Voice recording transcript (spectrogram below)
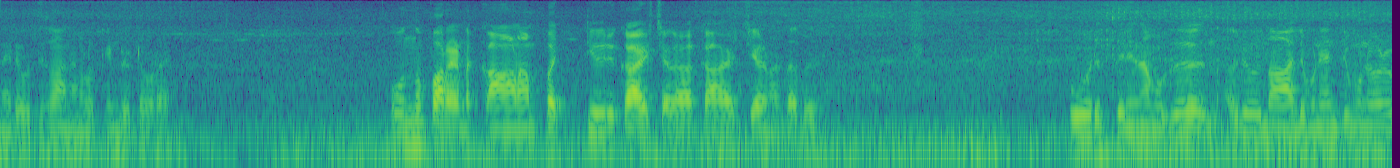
നിരവധി സാധനങ്ങളൊക്കെ ഉണ്ട് കേട്ടോ ഇവിടെ ഒന്നും പറയണ്ട. കാണാൻ പറ്റിയ ഒരു കാഴ്ച കാഴ്ചയാണ് കേട്ടോ അത്. പൂരത്തിന് നമുക്ക് ഒരു നാല് മണി അഞ്ച് മണിയോട്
